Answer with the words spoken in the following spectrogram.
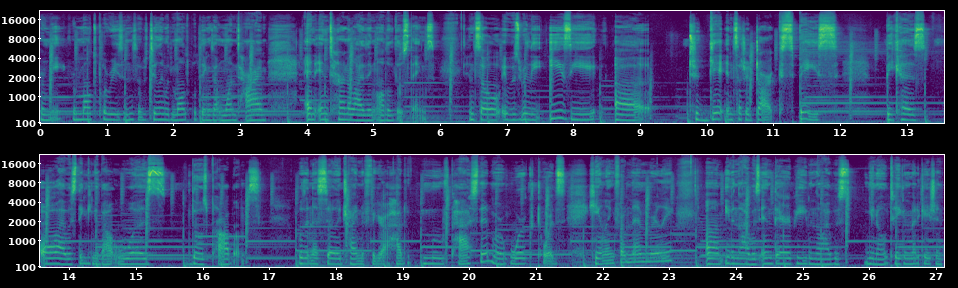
for me for multiple reasons. I was dealing with multiple things at one time and internalizing all of those things. And so it was really easy uh, to get in such a dark space because all I was thinking about was those problems. Wasn't necessarily trying to figure out how to move past them or work towards healing from them, really. Um, even though I was in therapy, even though I was, you know, taking medication,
